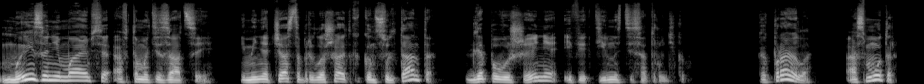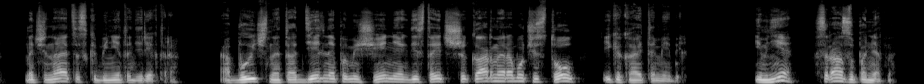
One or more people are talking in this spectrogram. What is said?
Мы занимаемся автоматизацией, и меня часто приглашают как консультанта для повышения эффективности сотрудников. Как правило, осмотр начинается с кабинета директора. Обычно это отдельное помещение, где стоит шикарный рабочий стол и какая-то мебель. И мне сразу понятно,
